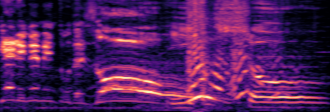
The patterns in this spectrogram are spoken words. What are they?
getting him into the zone. He's so.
